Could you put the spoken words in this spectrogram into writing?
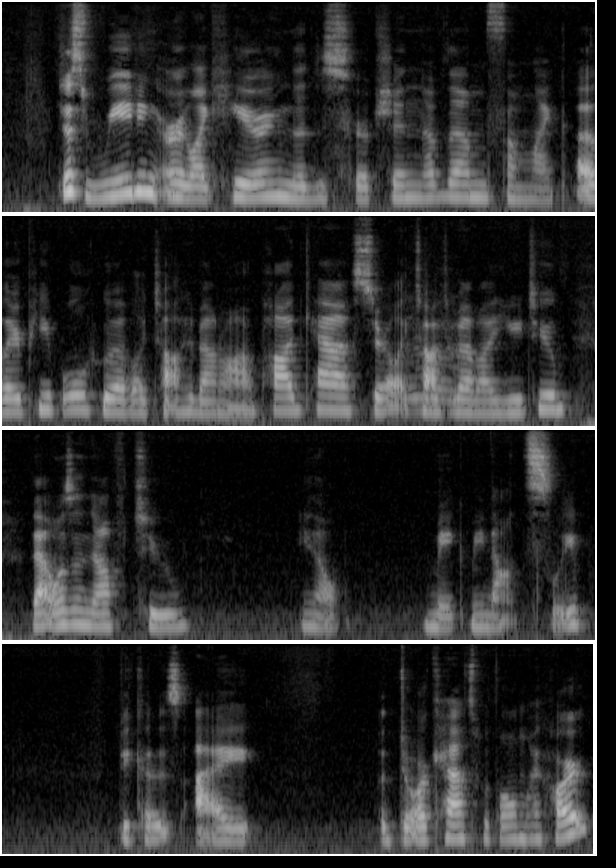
Just reading or like hearing the description of them from like other people who have like talked about it on a podcast or like talked Mhm. about it on YouTube, that was enough to, you know, make me not sleep because I adore cats with all my heart.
